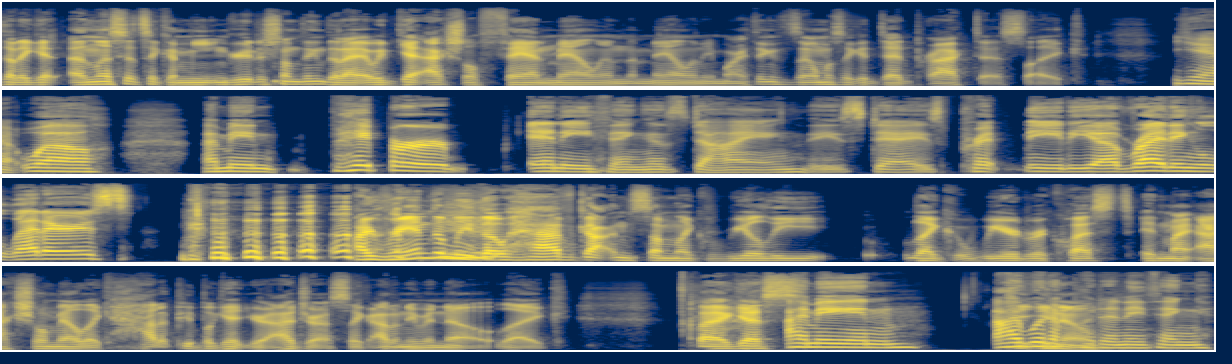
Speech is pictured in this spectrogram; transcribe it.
that I get unless it's like a meet and greet or something that I would get actual fan mail in the mail anymore. I think it's almost like a dead practice. Like Yeah, well, I mean, paper anything is dying these days. Print media, writing letters. I randomly though have gotten some like really like weird requests in my actual mail. Like, how do people get your address? Like, I don't even know. Like, but I guess I mean, I you wouldn't know. put anything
